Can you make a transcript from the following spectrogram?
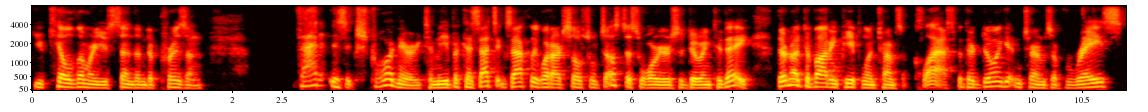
you kill them or you send them to prison that is extraordinary to me because that's exactly what our social justice warriors are doing today. They're not dividing people in terms of class, but they're doing it in terms of race,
